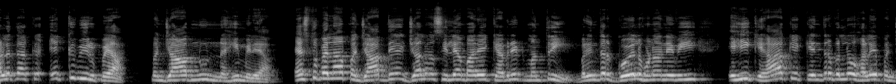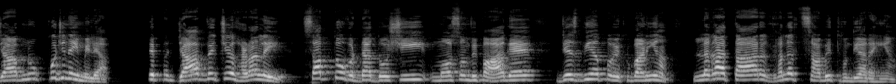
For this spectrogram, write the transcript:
ਹਲੇ ਤੱਕ 1 ਵੀ ਰੁਪਿਆ ਪੰਜਾਬ ਨੂੰ ਨਹੀਂ ਮਿਲਿਆ। ਇਸ ਤੋਂ ਪਹਿਲਾਂ ਪੰਜਾਬ ਦੇ ਜਲ ਵਸੀਲਿਆਂ ਬਾਰੇ ਕੈਬਨਿਟ ਮੰਤਰੀ ਬਰਿੰਦਰ ਗੋਇਲ ਹੋਣਾ ਨੇ ਵੀ ਇਹੀ ਕਿਹਾ ਕਿ ਕੇਂਦਰ ਵੱਲੋਂ ਹਲੇ ਪੰਜਾਬ ਨੂੰ ਕੁਝ ਨਹੀਂ ਮਿਲਿਆ ਤੇ ਪੰਜਾਬ ਵਿੱਚ ਹੜ੍ਹਾਂ ਲਈ ਸਭ ਤੋਂ ਵੱਡਾ ਦੋਸ਼ੀ ਮੌਸਮ ਵਿਭਾਗ ਹੈ, ਜਿਸ ਦੀਆਂ ਭਵਿੱਖਬਾਣੀਆਂ ਲਗਾਤਾਰ ਗਲਤ ਸਾਬਿਤ ਹੁੰਦੀਆਂ ਰਹੀਆਂ।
